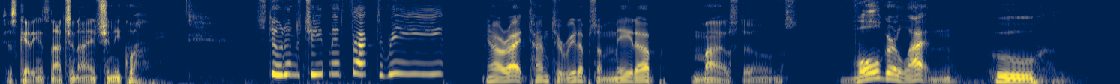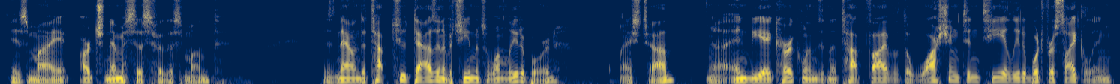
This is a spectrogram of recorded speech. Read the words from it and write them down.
Just kidding. It's not Shania, it's Shaniqua. Student Achievement Factory. All right, time to read up some made up milestones. Vulgar Latin, who is my arch nemesis for this month, is now in the top 2,000 of Achievements One leaderboard. Nice job. Uh, NBA Kirkland's in the top five of the Washington TA leaderboard for cycling.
